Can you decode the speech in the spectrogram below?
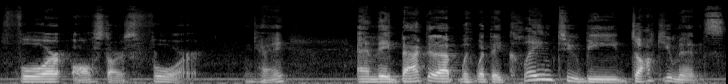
for All Stars 4. Okay? And they backed it up with what they claimed to be documents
